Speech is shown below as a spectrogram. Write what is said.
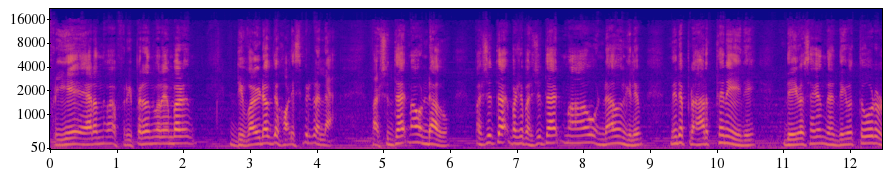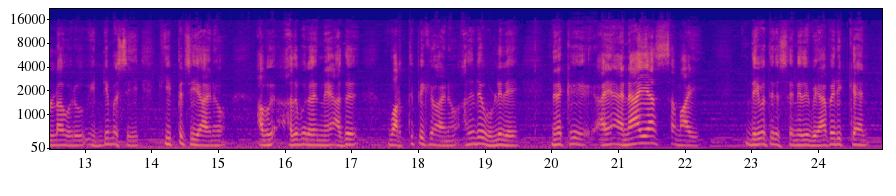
ഫ്രീ എയർ എന്ന് ഫ്രീ പെയർ എന്ന് പറയുമ്പോൾ divide of the holy spirit അല്ല. പരിശുദ്ധാത്മാവ് ഉണ്ടാകും. പരിശുദ്ധ പക്ഷേ പരിശുദ്ധാത്മാവ് ഉണ്ടാവുമെങ്കിലും നിന്റെ പ്രാർത്ഥനയിൽ ദൈവസഹ ദൈവത്തോടുള്ള ഒരു ഇന്റിമസി കീപ്പ് ചെയ്യാനോ അവ അതുപോലെ തന്നെ അത് വർദ്ധിപ്പിക്കുവാനോ അതിന്റെ ഉള്ളിൽ നിനക്ക് അനായാസമായി ദൈവത്തിന്റെ സന്നിധി വ്യാപരിക്കാൻ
